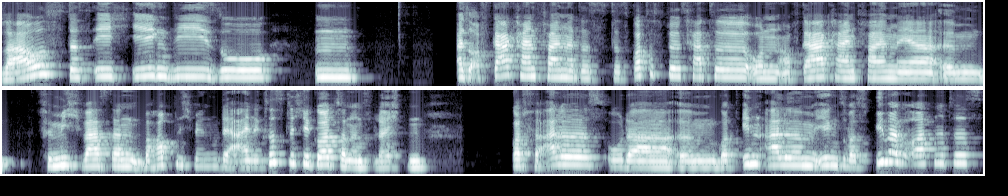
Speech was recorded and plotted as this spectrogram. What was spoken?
raus, dass ich irgendwie so, mh, mm, also auf gar keinen Fall mehr das, das Gottesbild hatte und auf gar keinen Fall mehr, ähm, für mich war es dann überhaupt nicht mehr nur der eine christliche Gott, sondern vielleicht ein Gott für alles oder ähm, Gott in allem, irgend sowas Übergeordnetes.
